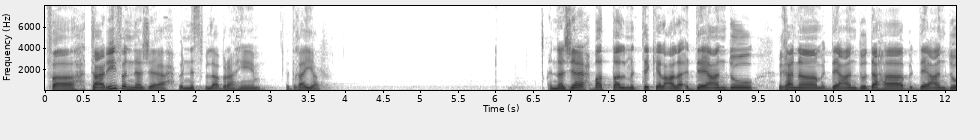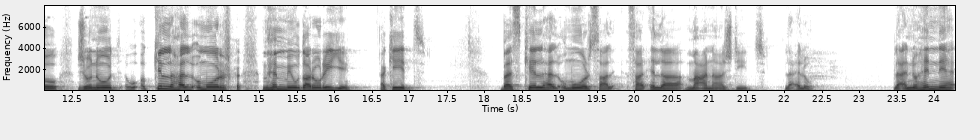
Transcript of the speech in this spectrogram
فتعريف النجاح بالنسبة لإبراهيم تغير. النجاح بطل متكل على قد إيه عنده غنم قد عنده ذهب قد عنده جنود. كل هالأمور مهمة وضرورية أكيد. بس كل هالأمور صار صار لها معنى جديد لإله. لأنه هن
